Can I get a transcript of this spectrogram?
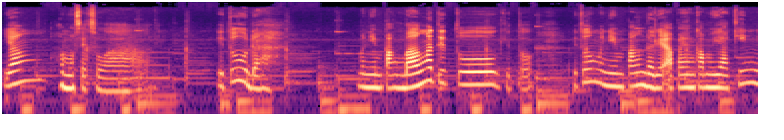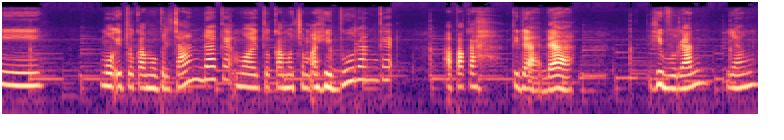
yang homoseksual. Itu udah menyimpang banget itu gitu. Itu menyimpang dari apa yang kamu yakini. Mau itu kamu bercanda kayak mau itu kamu cuma hiburan kayak apakah tidak ada hiburan yang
